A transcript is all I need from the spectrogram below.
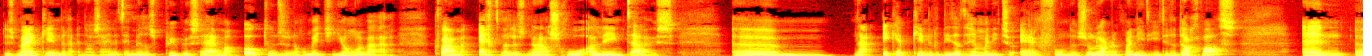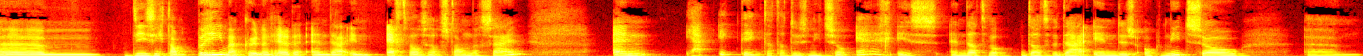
Dus mijn kinderen, en nou zijn het inmiddels pubers, hè, maar ook toen ze nog een beetje jonger waren, kwamen echt wel eens na school alleen thuis. Um, nou, ik heb kinderen die dat helemaal niet zo erg vonden, zolang het maar niet iedere dag was. En um, die zich dan prima kunnen redden en daarin echt wel zelfstandig zijn. En ja, ik denk dat dat dus niet zo erg is. En dat we, dat we daarin dus ook niet zo um,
